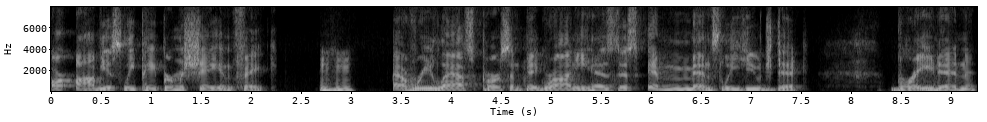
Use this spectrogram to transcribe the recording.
are obviously paper mache and fake Mhm. every last person big ronnie has this immensely huge dick braden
